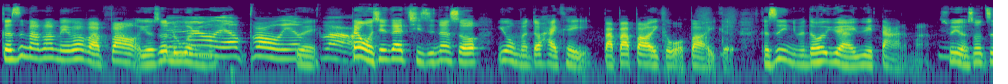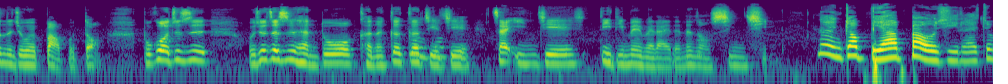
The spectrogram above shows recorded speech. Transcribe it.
可是妈妈没办法抱。”有时候如果我要抱，我要对抱。但我现在其实那时候，因为我们都还可以，爸爸抱一个，我抱一个，可是你们都会越来越大了嘛，所以有时候真的就会抱不动。不过就是，我觉得这是很多可能哥哥姐姐在迎接弟弟妹妹来的那种心情。那你就不要抱起来，就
